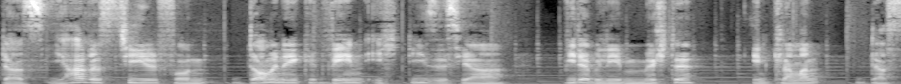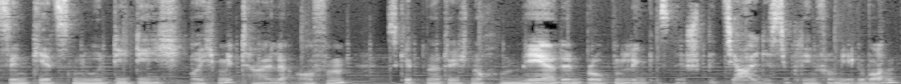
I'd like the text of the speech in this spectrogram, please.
das Jahresziel von Dominik, wen ich dieses Jahr wiederbeleben möchte. In Klammern, das sind jetzt nur die, die ich euch mitteile, offen. Es gibt natürlich noch mehr, denn Broken Link ist eine Spezialdisziplin von mir geworden.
